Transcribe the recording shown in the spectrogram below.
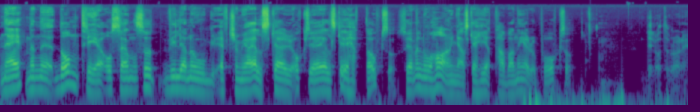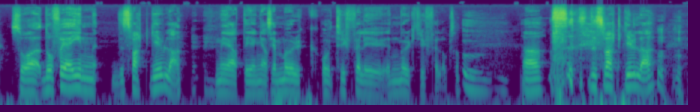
nej, men eh, de tre och sen så vill jag nog, eftersom jag älskar också, jag älskar ju hetta också, så jag vill nog ha en ganska het habanero på också. Det låter bra det. Så då får jag in det svartgula med att det är en ganska mörk, och tryffel är ju en mörk tryffel också. Ja, det svartgula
